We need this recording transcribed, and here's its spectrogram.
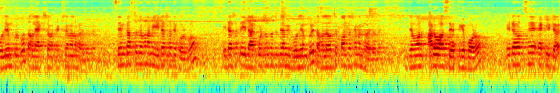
ভলিউম করব, তাহলে একশো একশো এম হয়ে যাবে। সেম কাজটা যখন আমি এটার সাথে করব এটার সাথে এই দাগ পর্যন্ত যদি আমি ভলিউম করি, তাহলে হচ্ছে পঞ্চাশ এম হয়ে যাবে। যেমন আরও আছে এর থেকে বড়। এটা হচ্ছে এক লিটার।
